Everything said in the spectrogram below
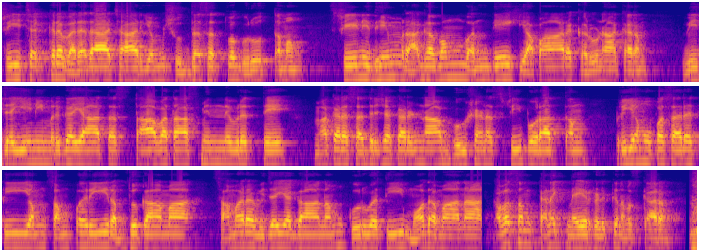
ஸ்ரீசக்கர வரதாச்சாரியம் சுத்தசத்வ குருத்தமம் ஸ்ரீநிதிம் ராகவம் வந்தே ஹி அபார கருணாகரம். விஜயினி மிருகயாத்தஸ்தாவதாஸ்மின் நிவத்தே மகர சதிருஷ கர்ணா பூஷண ஸ்ரீபுராத்தம் பிரியமுபசரதீயம் சம்பரீரப்துகாமா சமர விஜயகானம் குர்வதி மோதமானா கவசம் கனெக்ட் நேயர்களுக்கு நமஸ்காரம்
